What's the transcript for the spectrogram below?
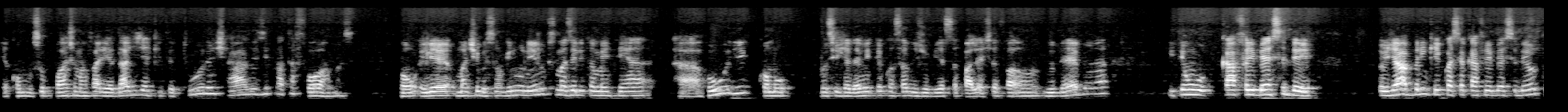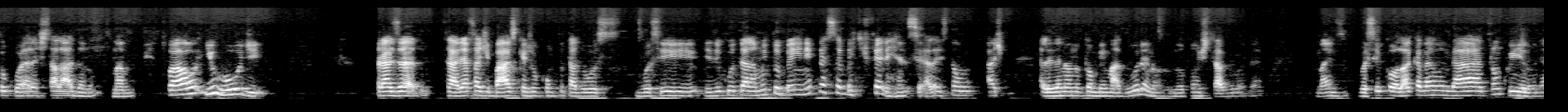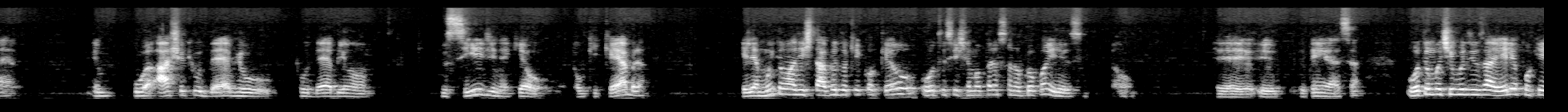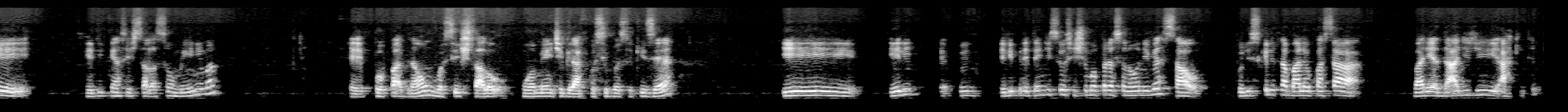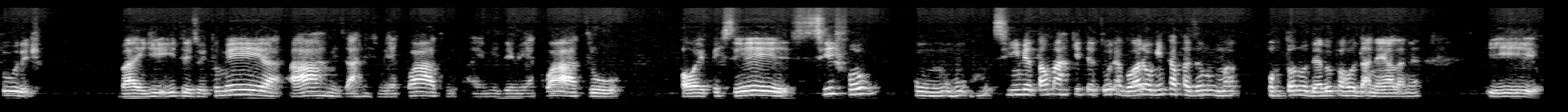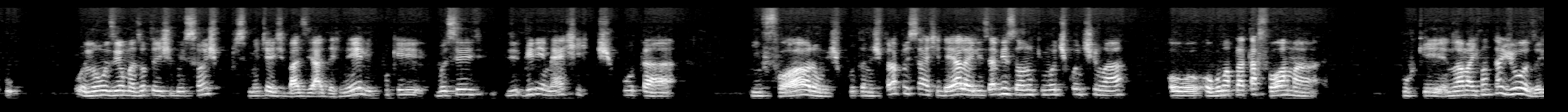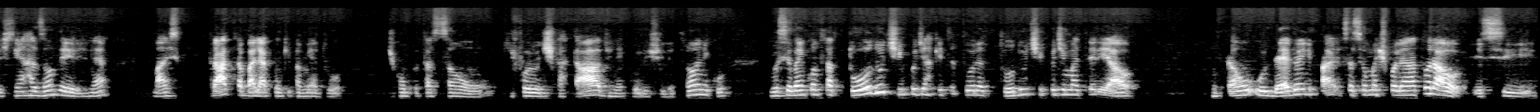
é como suporte a uma variedade de arquiteturas, hardwares e plataformas. Bom, ele é uma distribuição GNU Linux, mas ele também tem a, a como vocês já devem ter cansado de ouvir essa palestra falando do Debian, e tem o KFreeBSD. Eu já brinquei com essa KFreeBSD, eu estou com ela instalada no, na virtual, e o RUD, para as tarefas básicas do computador, você executa ela muito bem e nem percebe a diferença. Elas estão, elas ainda não estão bem maduras, não, não estão estáveis, né? Mas você coloca, vai andar tranquilo, né? Eu, acho que o Debian, o Debian do CID, né, que é o, é o que quebra, ele é muito mais estável do que qualquer outro sistema operacional que eu conheço. Então, é, eu, eu, tenho essa. Outro motivo de usar ele é porque ele tem essa instalação mínima. É, por padrão, você instala o ambiente gráfico se você quiser. E ele ele pretende ser o sistema operacional universal. Por isso que ele trabalha com essa variedade de arquiteturas. Vai de i386, ARMS, ARMS 64, AMD 64, PowerPC. Se for um, se inventar uma arquitetura agora, alguém está fazendo uma portando o Debian para rodar nela, né? E eu não usei umas outras distribuições, principalmente as baseadas nele, porque você vira e mexe, escuta em fórum, escuta nos próprios sites dela, eles avisando que vão descontinuar ou, alguma plataforma, porque não é mais vantajoso, eles têm a razão deles, né? Mas para trabalhar com equipamento de computação que foram descartados, né, com lixo eletrônico, você vai encontrar todo tipo de arquitetura, todo tipo de material. Então, o Debian ele parece ser uma escolha natural. Esse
